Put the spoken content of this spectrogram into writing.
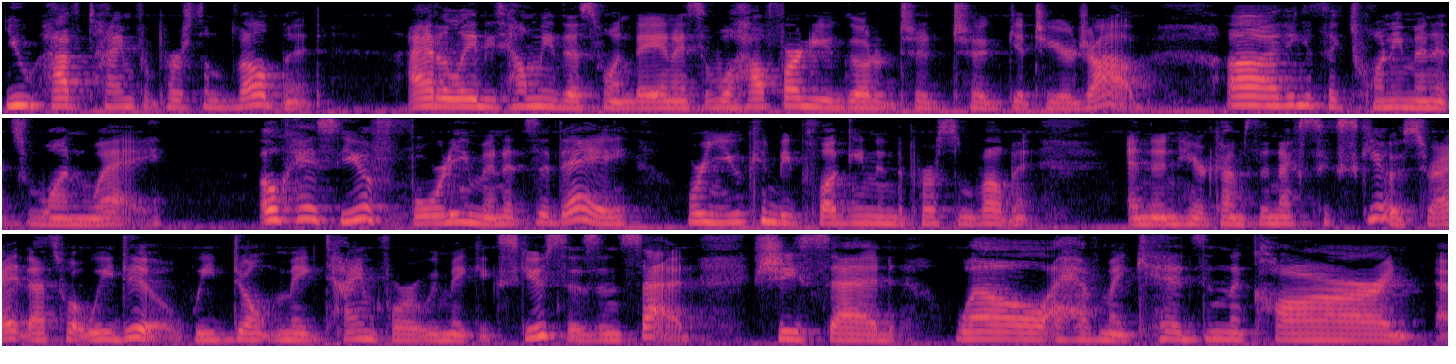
you have time for personal development. I had a lady tell me this one day, and I said, Well, how far do you go to, to, to get to your job? Uh, I think it's like 20 minutes one way. Okay, so you have 40 minutes a day where you can be plugging into personal development. And then here comes the next excuse, right? That's what we do. We don't make time for it, we make excuses instead. She said, Well, I have my kids in the car, and uh,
